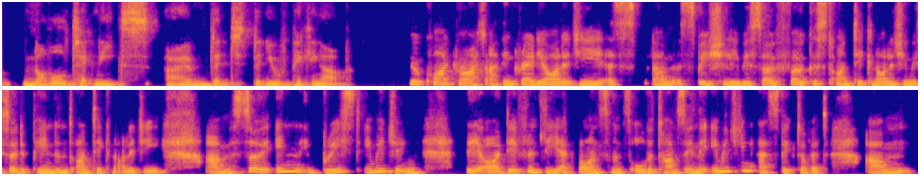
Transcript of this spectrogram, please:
or novel techniques um, that that you're picking up? You're quite right. I think radiology, um, especially, we're so focused on technology and we're so dependent on technology. Um, so in breast imaging, there are definitely advancements all the time. So in the imaging aspect of it, um,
